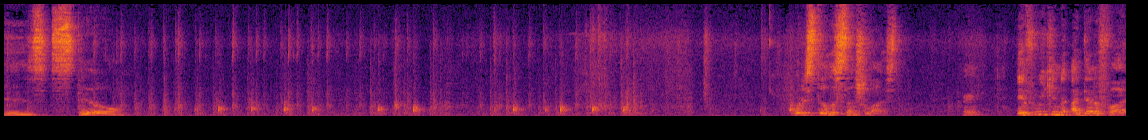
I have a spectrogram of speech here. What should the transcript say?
is still what is still essentialized, right? If we can identify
